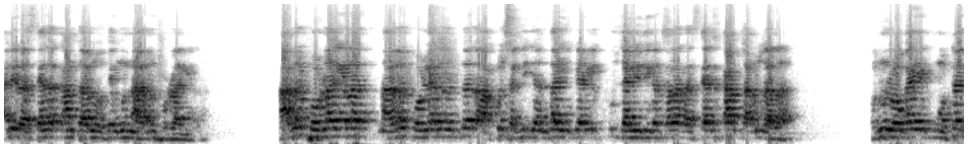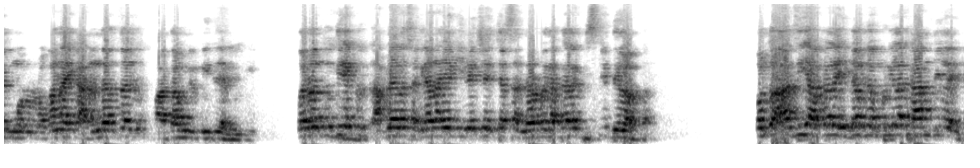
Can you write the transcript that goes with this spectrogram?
आणि रस्त्याचं काम चालू होते म्हणून नारळ फोडला गेला. नारळ फोडला गेला नारळ फोडल्यानंतर आपण सगळी जनता इकडे खुश झाली होती का? चला रस्त्याचं काम चालू झालं. म्हणून लोकांना एक मोठं लोकांना एक आनंदाचं वातावरण निर्मिती झाली होती. परंतु ती एक आपल्याला सगळ्यांना एक इलेक्शनच्या संदर्भात आपल्याला बिस्किट दिला होता. परंतु आजही आपल्याला इगल कंपनीला काम दिलंय.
